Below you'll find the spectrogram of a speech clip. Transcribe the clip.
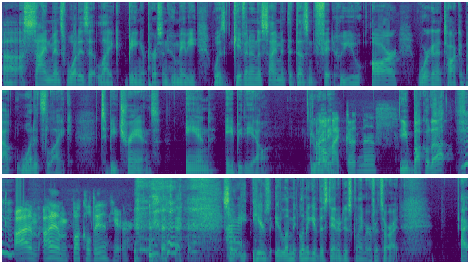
uh, assignments. What is it like being a person who maybe was given an assignment that doesn't fit who you are? We're going to talk about what it's like to be trans and ABDL. You ready? oh my goodness. You buckled up? I'm I am buckled in here. So here's let me let me give the standard disclaimer if it's all right. I,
